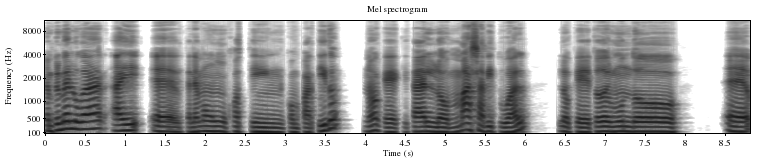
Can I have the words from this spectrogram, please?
En primer lugar, hay, eh, tenemos un hosting compartido, ¿no? Que quizás es lo más habitual, lo que todo el mundo, eh,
